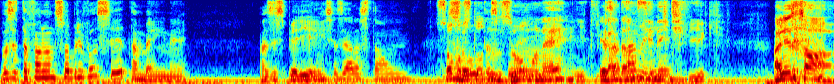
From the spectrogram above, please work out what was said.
você tá falando sobre você também, né? As experiências, elas estão. Somos soltas todos um, né? E que cada um se Exatamente. identifique. Olha só,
